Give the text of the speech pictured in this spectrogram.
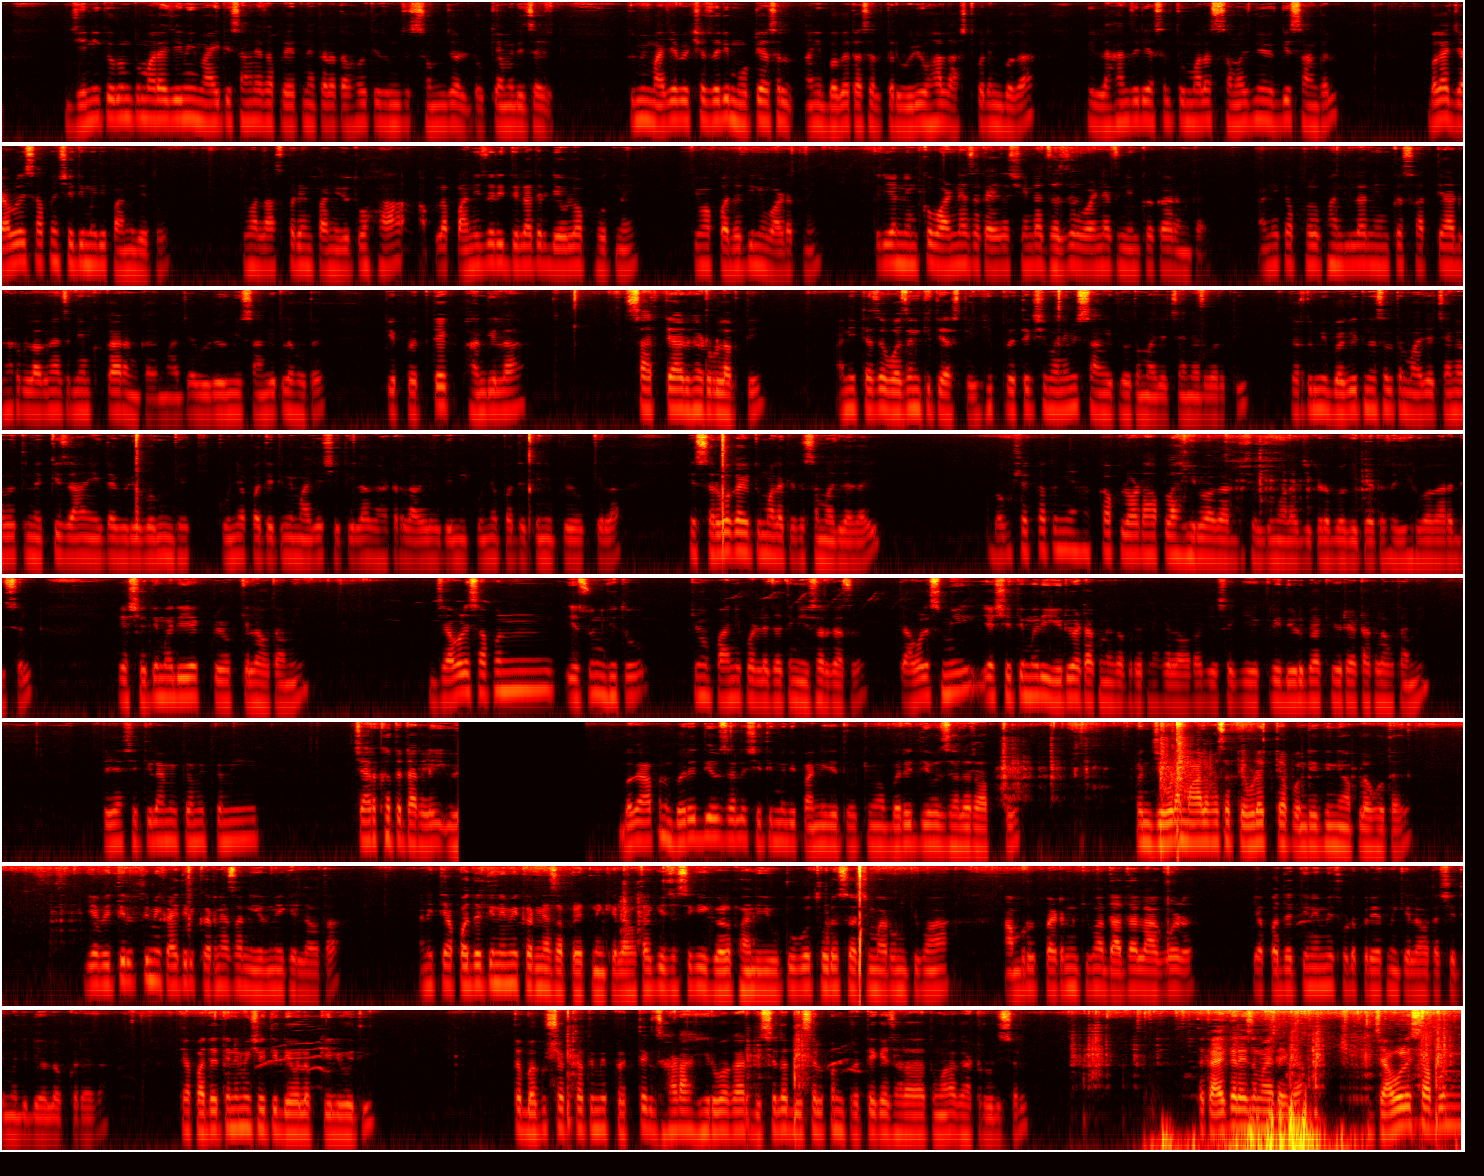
जेणेकरून तुम्हाला जे मी माहिती सांगण्याचा प्रयत्न करत आहोत ते तुमचं समजेल डोक्यामध्ये जाईल. तुम्ही माझ्यापेक्षा जरी मोठे असाल आणि बघत असाल तर व्हिडिओ हा लास्टपर्यंत बघा. मी लहान जरी असेल तुम्हाला समजण्यायोग्य सांगेल. बघा ज्यावेळेस आपण शेतीमध्ये पाणी देतो किंवा लास्टपर्यंत पाणी देतो हा आपला पाणी जरी दिला तरी डेव्हलप होत नाही किंवा पद्धतीने वाढत नाही. तर या नेमकं वाढण्याचं काय? शेंडा झरझर वाढण्याचं नेमकं कारण काय? आणि एका फळफांदीला नेमकं सात ते आठ घाट लागण्याचं नेमकं कारण काय? माझ्या व्हिडिओ मी सांगितलं होतं की प्रत्येक फांदीला सात ते आठ घाटू लागते आणि त्याचं वजन किती असते ही प्रत्यक्षपणे मी सांगितलं होतं माझ्या चॅनलवरती जर तुम्ही बघित नसेल तर माझ्या चॅनलवरती नक्की जा आणि एकदा व्हिडिओ बघून घ्या की कोण्या पद्धतीने माझ्या शेतीला घाटर लागले होते मी कोण्या पद्धतीने प्रयोग केला हे सर्व काही तुम्हाला तिथं समजलं जाईल. बघू शकता तुम्ही हक्का प्लॉट आपला हिरवागार दिसेल तुम्हाला जिकडे बघितलं तसं हिरवागार दिसेल. या शेतीमध्ये एक प्रयोग केला होता मी. ज्यावेळेस आपण येसून घेतो किंवा पाणी पडले जाते निसर्गाचं त्यावेळेस मी या शेतीमध्ये युरिया टाकण्याचा प्रयत्न केला होता. जसं की एकरी दीड बॅग युरिया टाकला होता मी. तर या शेतीला मी कमीत कमी चार खतं टाकली. बघा आपण बरेच दिवस झाले शेतीमध्ये पाणी देतो किंवा बरेच दिवस झालं राबतो. पण जेवढा माल व्हायचा तेवढ्याच त्या पद्धतीने आपला होत आहे. या व्यतिरिक्त मी काहीतरी करण्याचा निर्णय केला होता आणि त्या पद्धतीने मी करण्याचा प्रयत्न केला होता की जसं की गळफांदी यूट्यूबवर थोडं सर्च मारून किंवा अमृत पॅटर्न किंवा दादा लागवड या पद्धतीने मी थोडं प्रयत्न केला होता शेतीमध्ये डेव्हलप करायचा. त्या पद्धतीने मी शेती डेव्हलप केली होती. तर बघू शकता तुम्ही प्रत्येक झाडा हिरवागार दिसेल दिसेल पण प्रत्येक झाडाला तुम्हाला घाटरू दिसेल. तर काय करायचं माहीत आहे का? ज्यावेळेस आपण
